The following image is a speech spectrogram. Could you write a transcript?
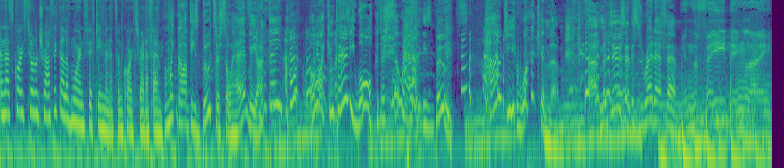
And that's Cork's total traffic. I'll have more in 15 minutes on Cork's Red FM. Oh my god, these boots are so heavy, aren't they? oh, I can barely walk. Because they're so heavy, these boots. How do you work in them? Uh, Meduza, this is Red FM. In the fading light,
